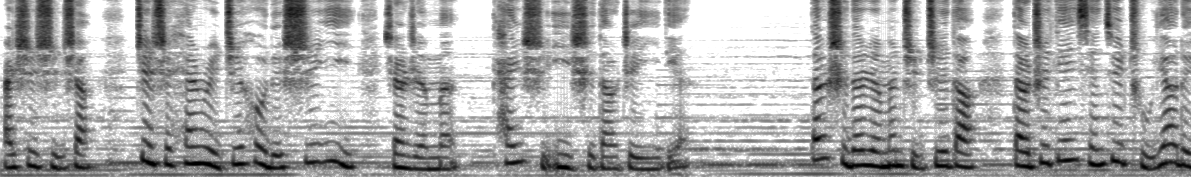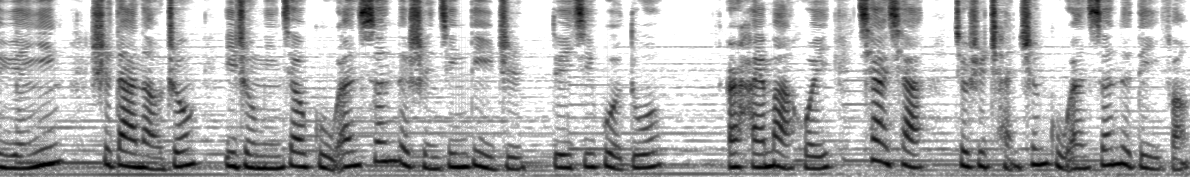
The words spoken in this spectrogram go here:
而事实上，正是 Henry 之后的失忆让人们开始意识到这一点。当时的人们只知道，导致癫痫最主要的原因是大脑中一种名叫谷氨酸的神经递质堆积过多，而海马回恰恰就是产生谷氨酸的地方。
